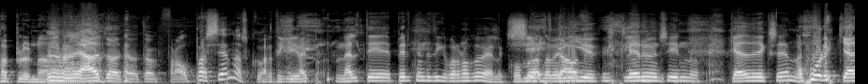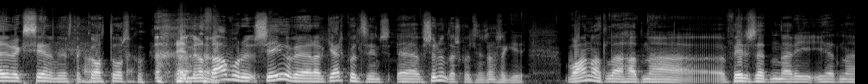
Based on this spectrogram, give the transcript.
töfluna Já, þetta var, þetta var frábær sena sko. Var þetta ekki, neldi Byrnin þetta ekki bara nokkuð vel? Komið þarna með nýju glerhugin sín og geðvik sena. Og hún er geðveik sena, mér finnst það gott orð sko. Nei, meina, það voru sigurvegarar gerkvöldsins eh, sunnundarskvöldsins, afsakið var náttúrulega hérna fyrirsetnar í, í hérna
